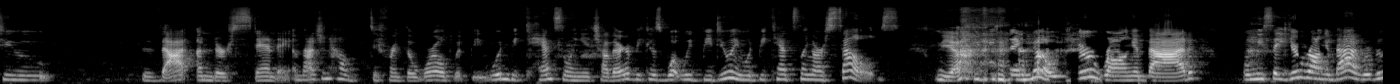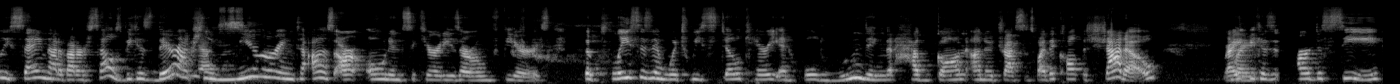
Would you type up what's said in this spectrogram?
to that understanding, imagine how different the world would be. We wouldn't be canceling each other because what we'd be doing would be canceling ourselves. Yeah. We'd be saying, no, you're wrong and bad. When we say you're wrong and bad, we're really saying that about ourselves because they're actually yes. mirroring to us our own insecurities, our own fears, the places in which we still carry and hold wounding that have gone unaddressed. That's why they call it the shadow right? right? Because it's hard to see.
